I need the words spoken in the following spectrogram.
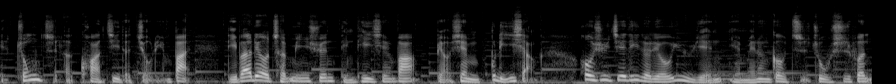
也终止了跨季的九连败。礼拜六陈明轩顶替先发，表现不理想，后续接替的刘玉言也没能够止住失分，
